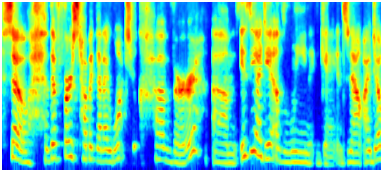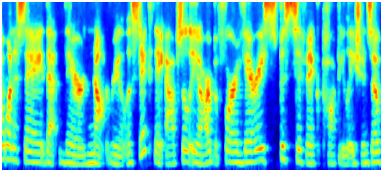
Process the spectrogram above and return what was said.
So, the first topic that I want to cover um, is the idea of lean gains. Now, I don't want to say that they're not realistic, they absolutely are, but for a very specific population. So,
